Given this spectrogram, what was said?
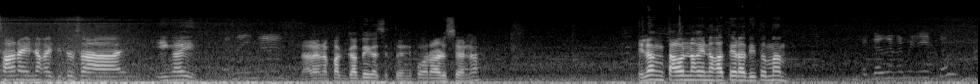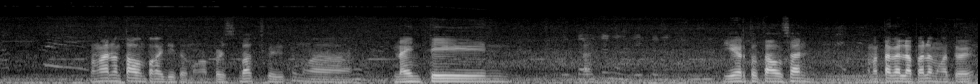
Nasanay na kayo dito sa ingay. Lalo na paggabi kasi 24 hours yan, no? Ilang taon na kayo nakatira dito, ma'am? Tagal na kami dito. Mga anong taon pa kayo dito? Mga first batch kayo dito? Mga 19... 2000 nandito na kami. year 2000. Matagal na pala, mga tw-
